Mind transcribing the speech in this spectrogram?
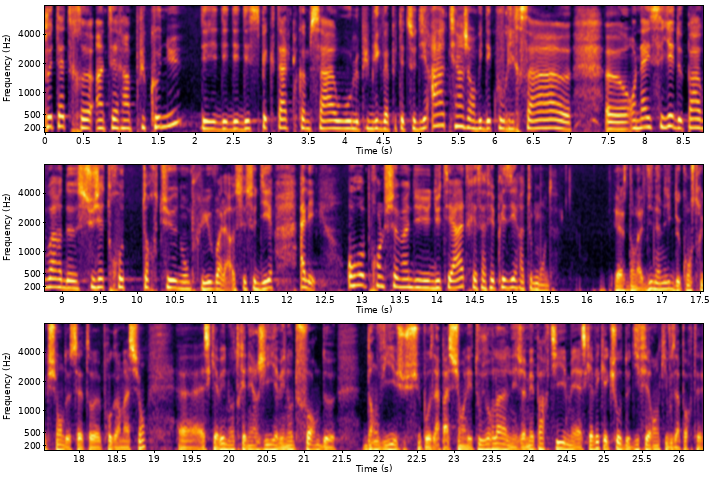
peut-être un terrain plus connu des, spectacles comme ça où le public va peut-être se dire ah tiens j'ai envie de découvrir ça. Euh, euh, on a essayé de pas avoir de sujet trop tortueux non plus. Voilà, c'est se dire allez on reprend le chemin du théâtre et ça fait plaisir à tout le monde. Et dans la dynamique de construction de cette euh, programmation, euh, est-ce qu'il y avait une autre énergie, il y avait une autre forme de d'envie? Je suppose la passion, elle est toujours là, elle n'est jamais partie, mais est-ce qu'il y avait quelque chose de différent qui vous apportait?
